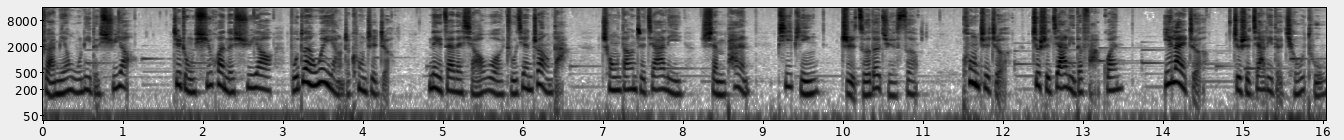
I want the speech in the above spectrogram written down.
软绵无力的需要，这种虚幻的需要不断喂养着控制者，内在的小我逐渐壮大，充当着家里审判、批评、指责的角色。控制者就是家里的法官，依赖者就是家里的囚徒。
